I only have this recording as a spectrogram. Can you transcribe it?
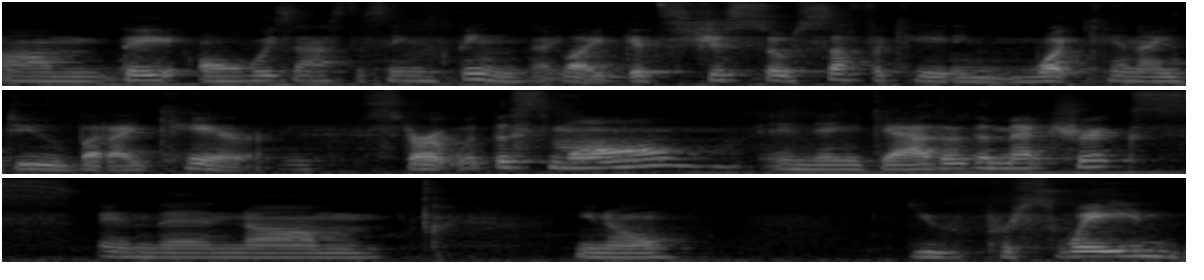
um, they always ask the same thing. Like, it's just so suffocating. What can I do? But I care. Start with the small, and then gather the metrics, and then, um, you know, you persuade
